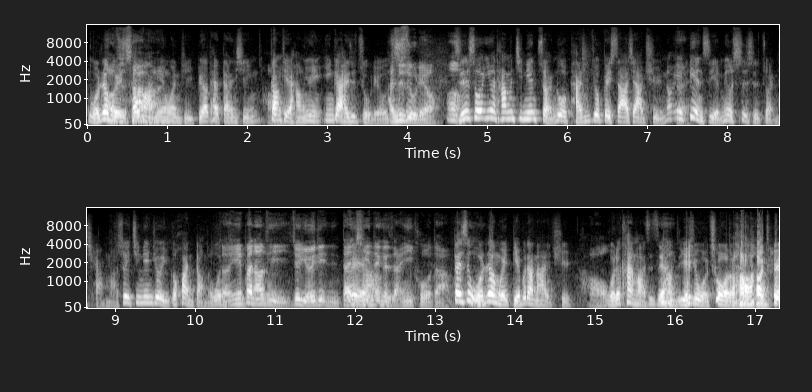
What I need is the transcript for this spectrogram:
我认为筹码面问题不要太担心，钢铁航运应该还是主流，还是主流，只是说因为他们今天转弱盘就被杀下去，那因为电子也没有适时转强嘛，所以今天就有一个换挡的问题。因为半导体就有一点担心那个燃易扩大，但是我认为跌不到哪里去。好，我的看法是这样子，也许我错了哈。对，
